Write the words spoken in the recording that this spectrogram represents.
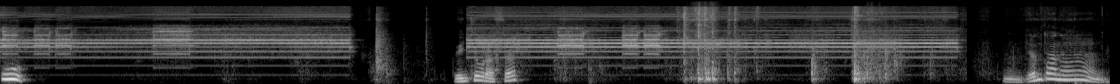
오! 왼쪽으로 왔어요? 음, 연탄은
